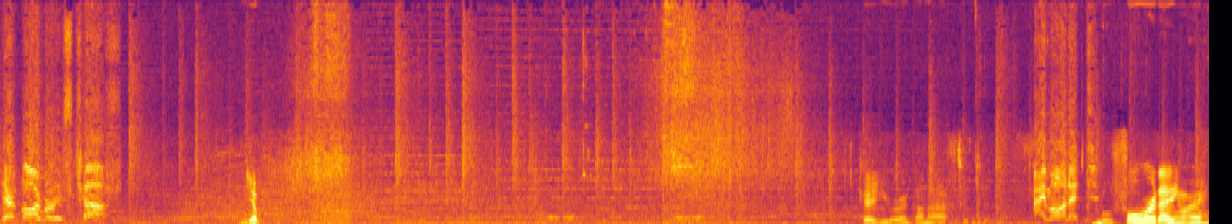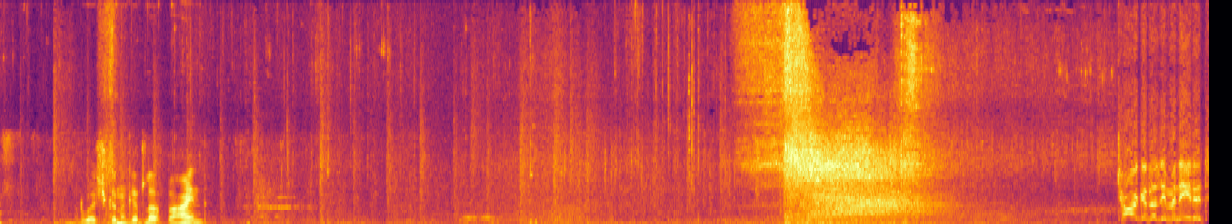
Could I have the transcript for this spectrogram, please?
Their armor is tough. Yep. Okay, you are gonna have to I'm on it. move forward anyway. Otherwise, you're gonna get left behind. Target eliminated.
